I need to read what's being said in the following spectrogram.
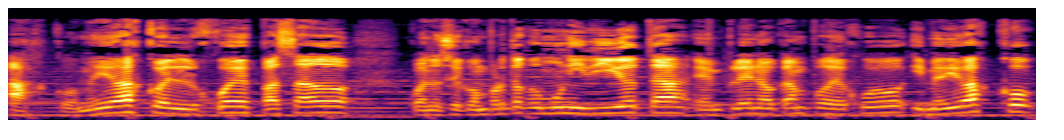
asco. Me dio asco el jueves pasado cuando se comportó como un idiota en pleno campo de juego y me dio asco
